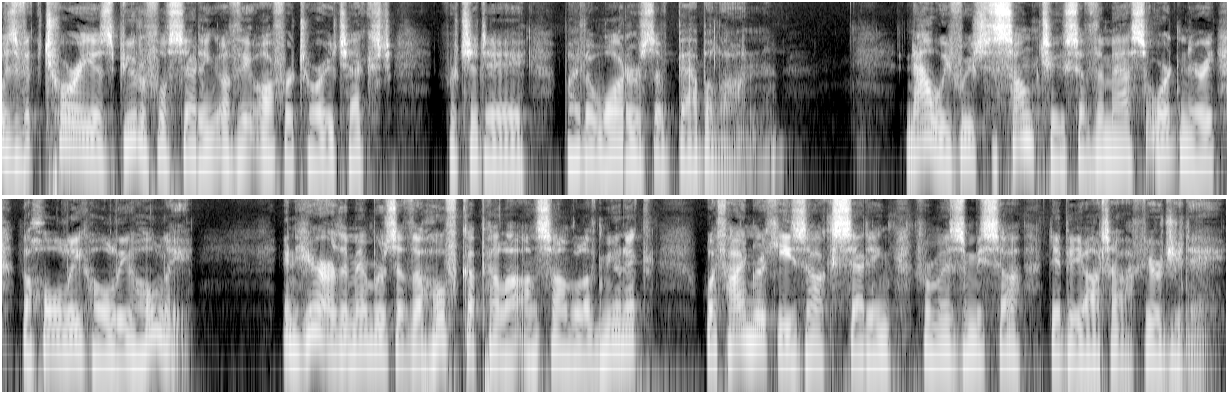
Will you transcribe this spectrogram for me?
Was Victoria's beautiful setting of the offertory text for today by the waters of Babylon. Now we've reached the Sanctus of the Mass Ordinary, the Holy, Holy, Holy. And here are the members of the Hofkapelle Ensemble of Munich with Heinrich Isaac's setting from his Missa de Beata Virgine.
